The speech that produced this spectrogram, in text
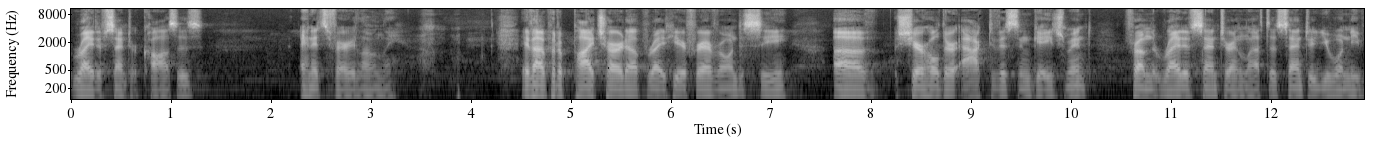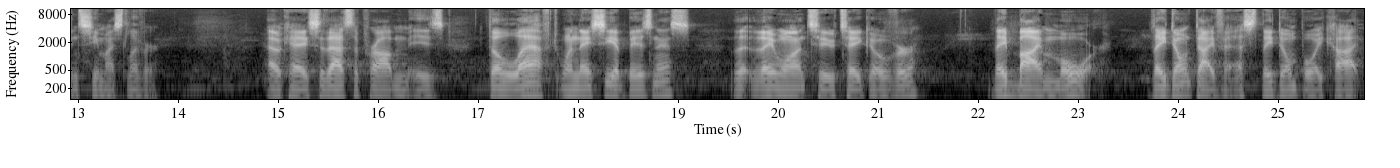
right of center causes. and it's very lonely. If I put a pie chart up right here for everyone to see of shareholder activist engagement from the right of center and left of center, you wouldn't even see my sliver. Okay, so that's the problem is the left when they see a business that they want to take over, they buy more. They don't divest, they don't boycott,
